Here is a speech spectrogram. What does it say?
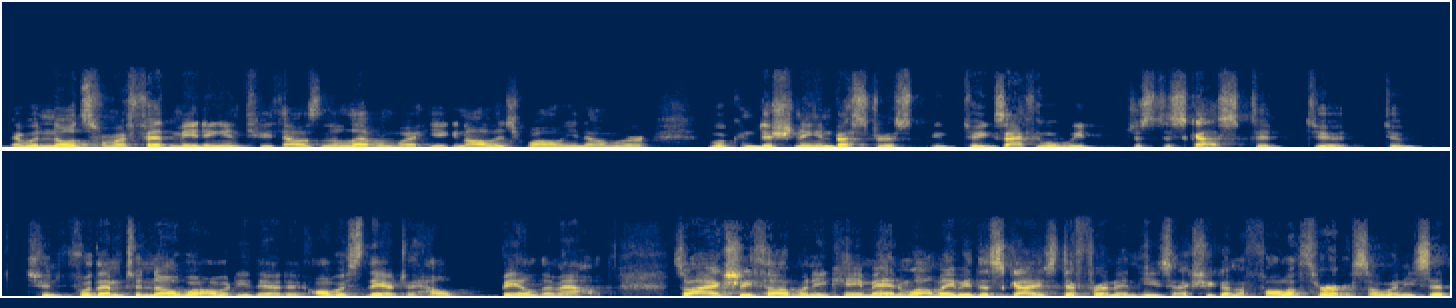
there were notes from a Fed meeting in 2011 where he acknowledged, well, you know, we're we're conditioning investors to exactly what we just discussed to to to, to for them to know we're already there to always there to help bail them out. So I actually thought when he came in, well, maybe this guy is different and he's actually going to follow through. So when he said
